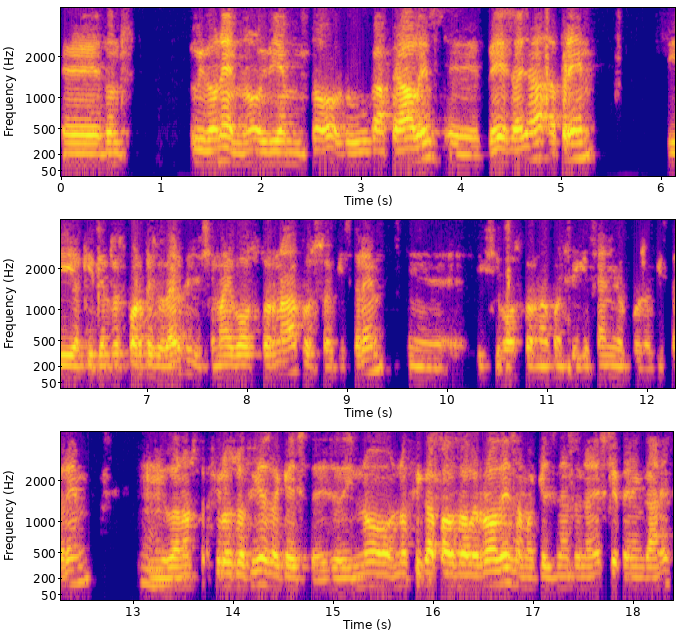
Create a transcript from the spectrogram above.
eh, doncs li donem, no? li diem, no, tu agafa ales, eh, vés allà, aprèn, i aquí tens les portes obertes, i si mai vols tornar, doncs aquí estarem, eh, i si vols tornar quan siguis sènior, doncs aquí estarem, i mm-hmm. la nostra filosofia és aquesta, és a dir, no, no ficar pals a les rodes amb aquells nens o nenes que tenen ganes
